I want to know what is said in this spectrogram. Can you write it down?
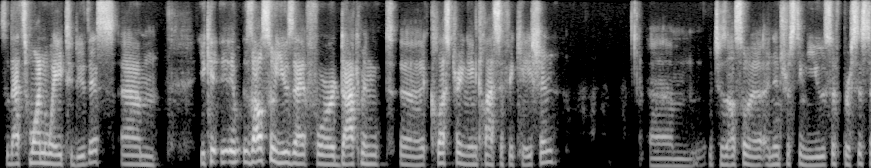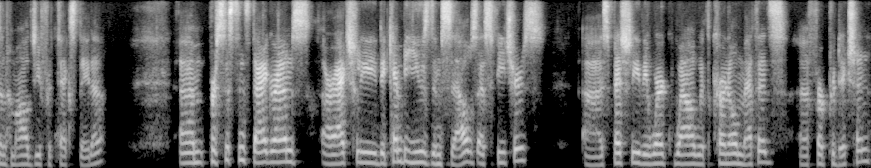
So that's one way to do this. Um, you can, it was also used for document uh, clustering and classification, um, which is also a, an interesting use of persistent homology for text data. Um, persistence diagrams are actually, they can be used themselves as features, uh, especially they work well with kernel methods uh, for prediction.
